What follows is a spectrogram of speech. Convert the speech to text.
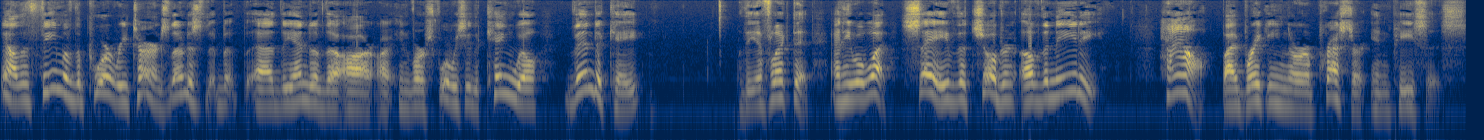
Now, the theme of the poor returns. Notice uh, the end of the uh, in verse four. We see the king will vindicate the afflicted, and he will what? Save the children of the needy. How? By breaking their oppressor in pieces.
